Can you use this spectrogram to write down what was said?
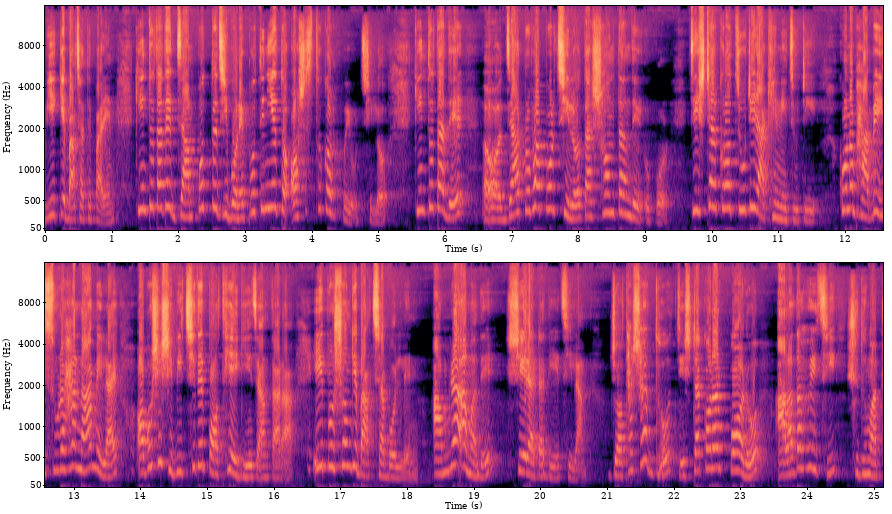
বিয়েকে বাঁচাতে পারেন। কিন্তু তাদের দাম্পত্য জীবনে প্রতিনিয়ত অস্বাস্থ্যকর হয়ে উঠছিল। কিন্তু তাদের যার প্রভাব পড়ছিল তার সন্তানদের উপর। চেষ্টার কোনো ত্রুটি রাখেননি জুটি। কোনোভাবেই সুরাহা না মেলায় অবশেষে বিচ্ছেদের পথে এগিয়ে যান তারা। এই প্রসঙ্গে বাচ্চা বললেন, আমরা আমাদের সেরাটা দিয়েছিলাম। যথাসাধ্য চেষ্টা করার পরও আলাদা হয়েছি শুধুমাত্র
